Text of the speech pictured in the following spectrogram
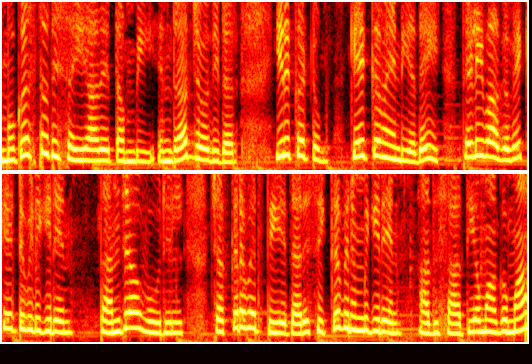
முகஸ்துதி செய்யாதே தம்பி என்றார் ஜோதிடர். இருக்கட்டும் கேட்க வேண்டியதை தெளிவாகவே கேட்டுவிடுகிறேன். தஞ்சாவூரில் சக்கரவர்த்தியை தரிசிக்க விரும்புகிறேன். அது சாத்தியமாகுமா?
